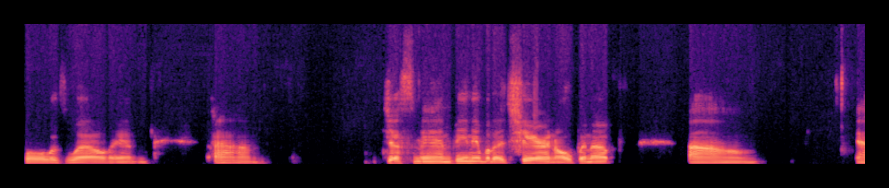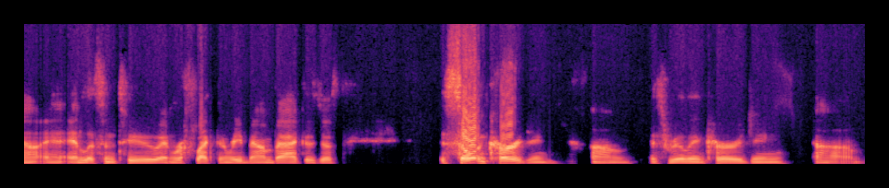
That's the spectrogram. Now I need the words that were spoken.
full as well. And um, just man, being able to share and open up, um, uh, and, and listen to and reflect and rebound back is just it's so encouraging. Um, it's really encouraging. Um,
